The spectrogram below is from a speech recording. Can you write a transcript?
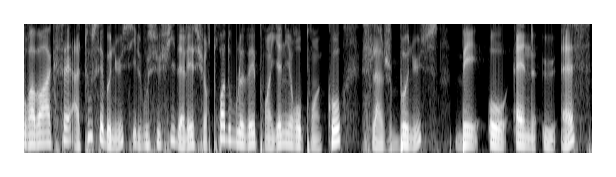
Pour avoir accès à tous ces bonus, il vous suffit d'aller sur www.yaniro.co slash bonus, B-O-N-U-S,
